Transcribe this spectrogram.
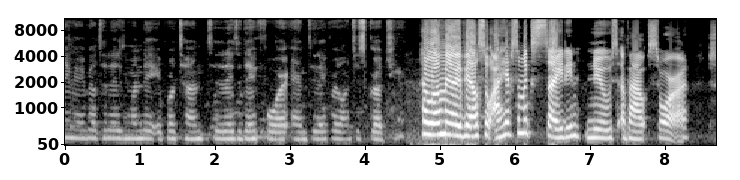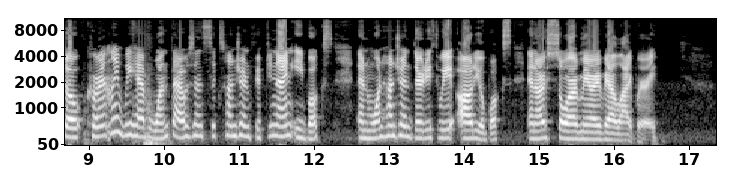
morning, Maryvale. Today is Monday, April 10th. Today's a day four, and today for lunch is grilled cheese. Hello, Maryvale. So I have some exciting news about Sora. So currently we have 1,659 ebooks and 133 audiobooks in our Sora Maryvale library.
